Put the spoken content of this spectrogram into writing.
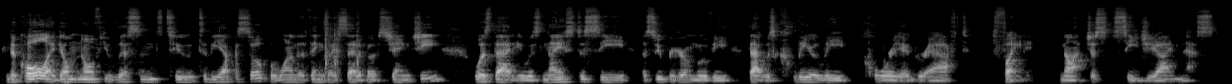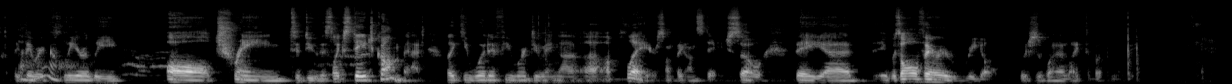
Nicole, I don't know if you listened to to the episode, but one of the things I said about Shang-Chi was that it was nice to see a superhero movie that was clearly choreographed fighting, not just CGI mess. Like they oh. were clearly all trained to do this, like stage combat, like you would if you were doing a, a play or something on stage. So they, uh, it was all very real, which is what I liked about the movie.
